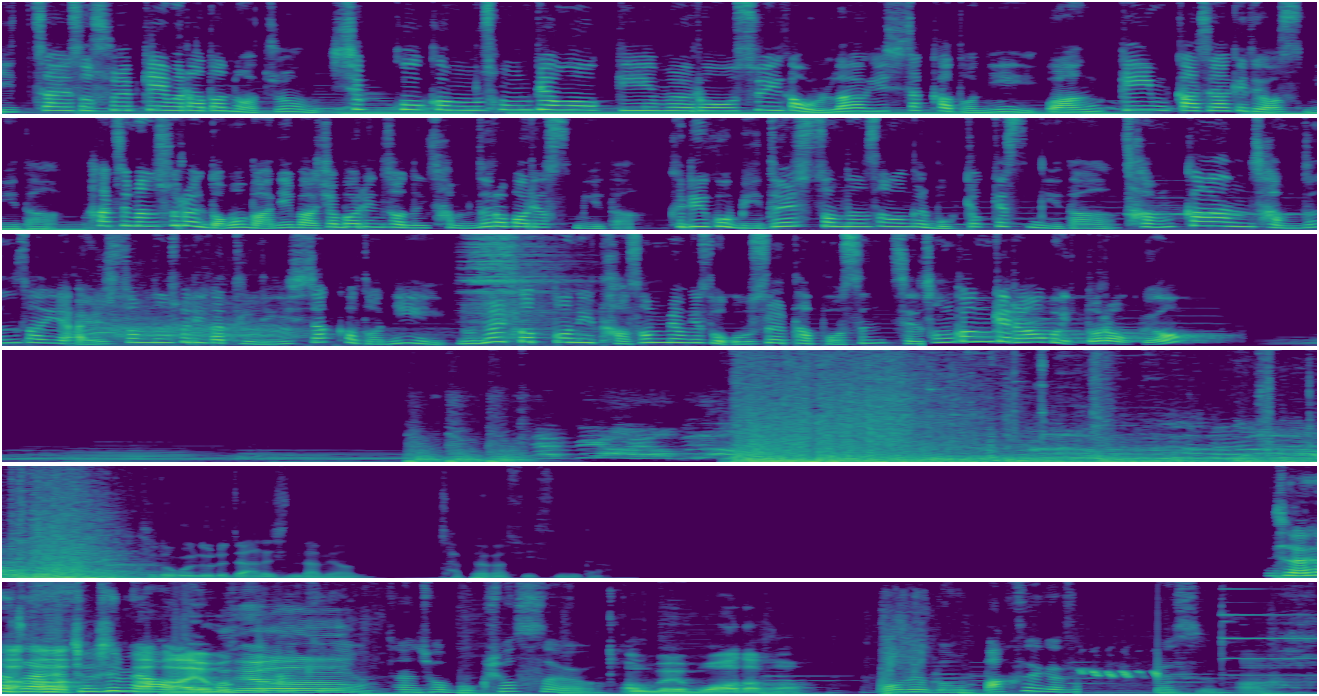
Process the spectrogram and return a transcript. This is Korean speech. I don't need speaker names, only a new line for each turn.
2차에서 술게임을 하던 와중 19금 송병호 게임으로 수위가 올라가기 시작하더니 왕게임까지 하게 되었습니다. 하지만 술을 너무 많이 마셔버린 저는 잠들어 버렸습니다. 그리고 믿을 수 없는 상황을 목격했습니다. 잠깐 잠든 사이에 알 수 없는 소리가 들리기 시작하더니 눈을 떴더니 다섯 명에서 옷을 다 벗은 채 성관계를 하고 있더라고요.
구독을 누르지 않으신다면 잡혀갈 수 있습니다.
저 여자
아, 아,
조심해야
아, 아. 여보세요?
저목 쉬었어요.
아왜 뭐하다가?
어제 너무 빡세게 스트레스.
아.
